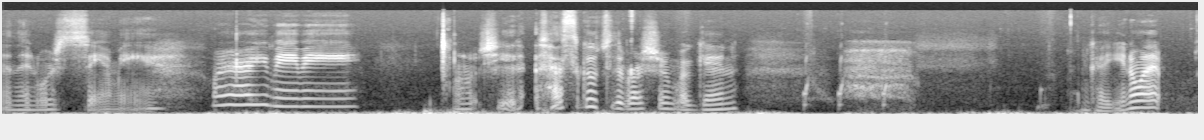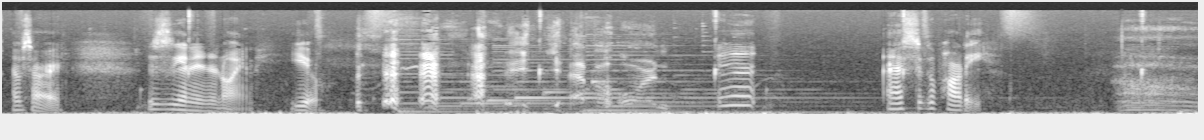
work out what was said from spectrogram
And then where's Sammy? Where are you, baby? Oh, she has to go to the restroom again. okay, you know what? I'm sorry. This is getting annoying. You. Yappahorn. Eh. Has to go potty. Oh,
